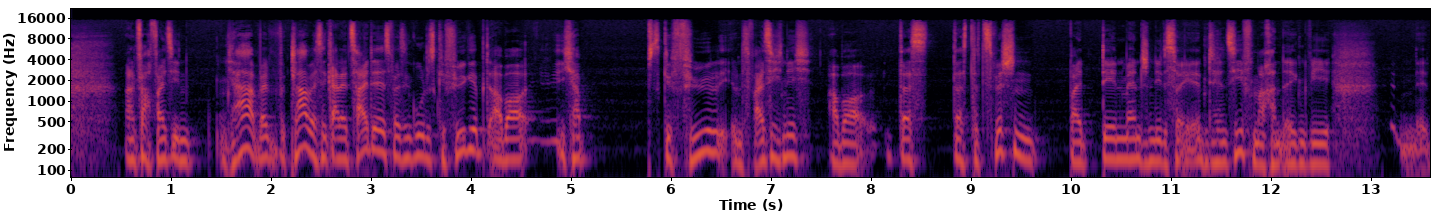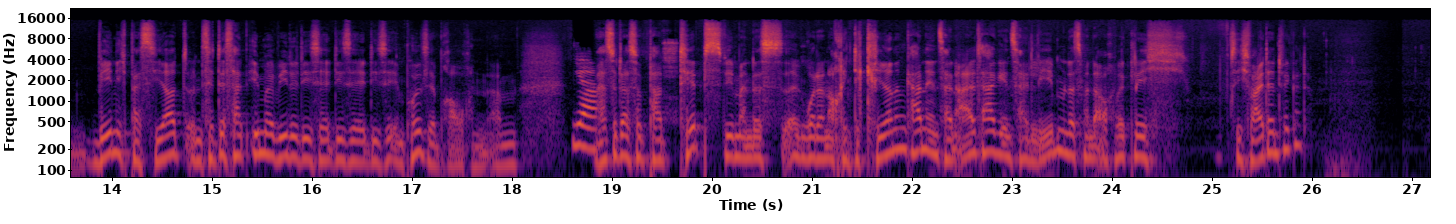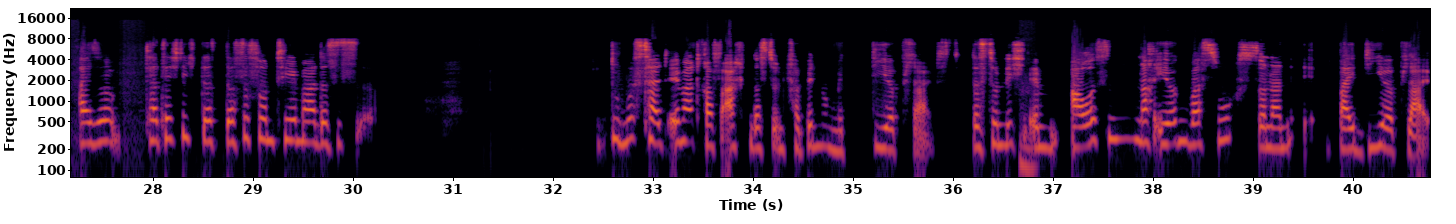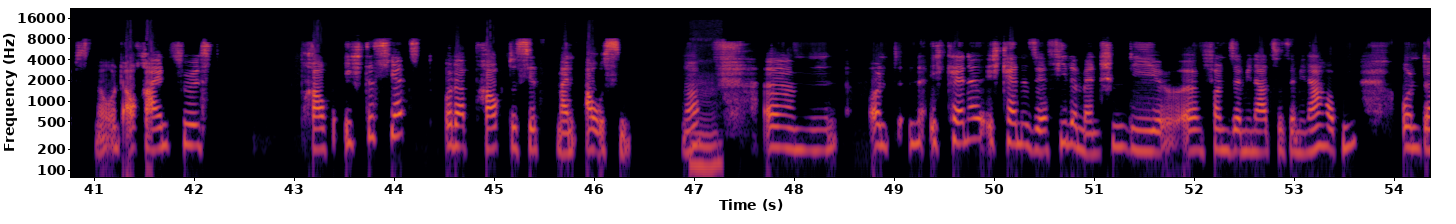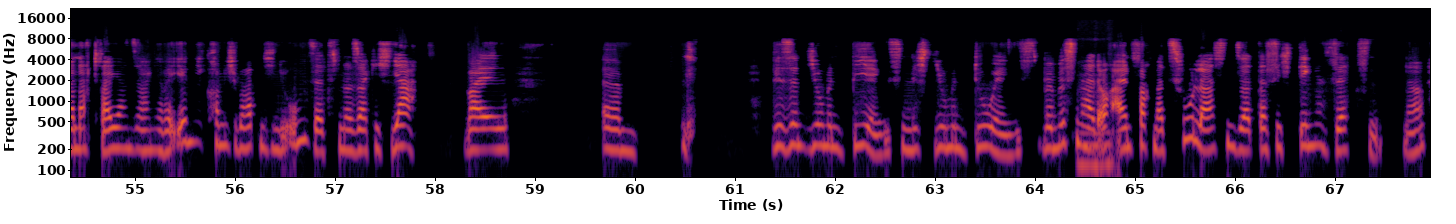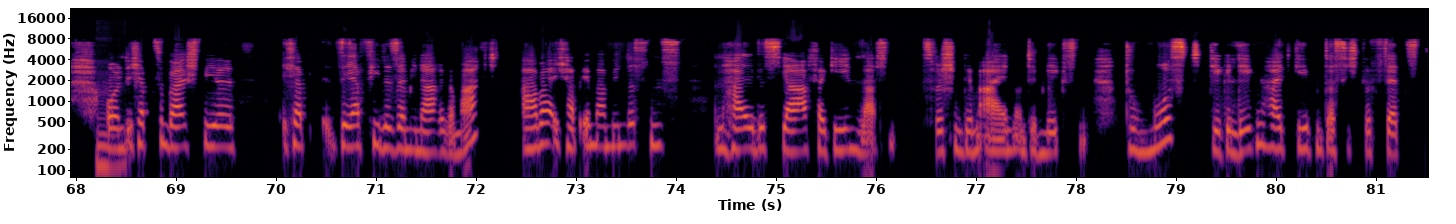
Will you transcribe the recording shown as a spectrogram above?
einfach weil es ihnen, ja, weil, klar, weil es eine geile Zeit ist, weil es ein gutes Gefühl gibt, aber ich habe das Gefühl, und das weiß ich nicht, aber dass, dass dazwischen bei den Menschen, die das so intensiv machen, irgendwie wenig passiert und sie deshalb immer wieder diese, diese, diese Impulse brauchen. Ähm, ja. Hast du da so ein paar Tipps, wie man das irgendwo dann auch integrieren kann in seinen Alltag, in sein Leben, dass man da auch wirklich sich weiterentwickelt? Also tatsächlich, das, das ist so ein Thema, das ist, du musst halt immer darauf achten, dass du in Verbindung mit dir bleibst. Dass du nicht mhm. im Außen nach irgendwas suchst, sondern bei dir bleibst ne? und auch reinfühlst, brauche ich das jetzt oder braucht das jetzt mein Außen? Ne? Mhm. Ähm, und ich kenne, ich kenne sehr viele Menschen, die äh, von Seminar zu Seminar hoppen und dann nach drei Jahren sagen, ja, aber irgendwie komme ich überhaupt nicht in die Umsetzung. Da sage ich ja, weil ähm, wir sind Human Beings, nicht Human Doings. Wir müssen halt mhm. halt auch einfach mal zulassen, dass sich Dinge setzen. Ne? Mhm. Und ich habe zum Beispiel, ich habe sehr viele Seminare gemacht aber ich habe immer mindestens ein halbes Jahr vergehen lassen zwischen dem einen und dem nächsten. Du musst dir Gelegenheit geben, dass sich das setzt.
